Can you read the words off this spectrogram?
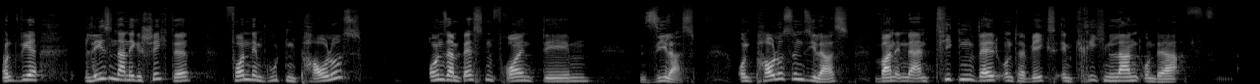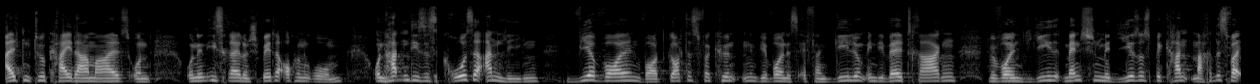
Und wir lesen da eine Geschichte von dem guten Paulus, unserem besten Freund, dem Silas. Und Paulus und Silas waren in der antiken Welt unterwegs, in Griechenland und der alten Türkei damals und, und in Israel und später auch in Rom und hatten dieses große Anliegen, wir wollen Wort Gottes verkünden, wir wollen das Evangelium in die Welt tragen, wir wollen Je Menschen mit Jesus bekannt machen. Das war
